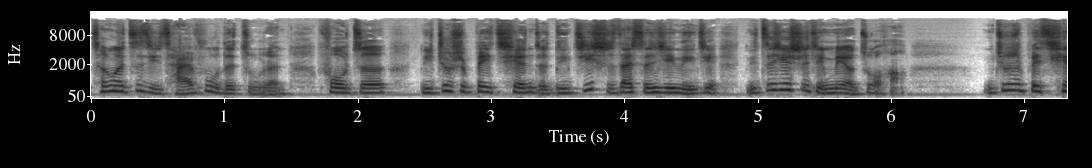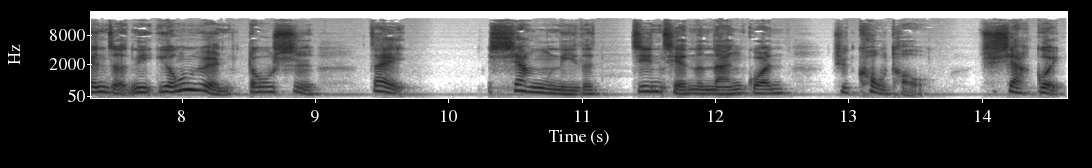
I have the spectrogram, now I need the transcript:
成为自己财富的主人。否则，你就是被牵着。你即使在身心灵界，你这些事情没有做好，你就是被牵着。你永远都是在向你的金钱的难关去叩头，去下跪。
